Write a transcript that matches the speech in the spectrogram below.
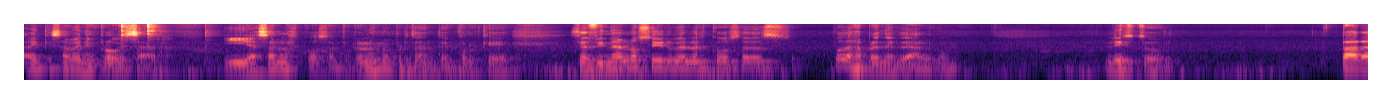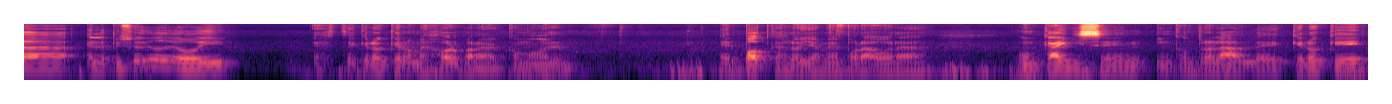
hay que saber improvisar y hacer las cosas, porque es lo más importante. Porque si al final no sirven las cosas, puedes aprender de algo. Listo. Para el episodio de hoy, este, creo que lo mejor para como el, el podcast lo llamé por ahora un Kaizen incontrolable, creo que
